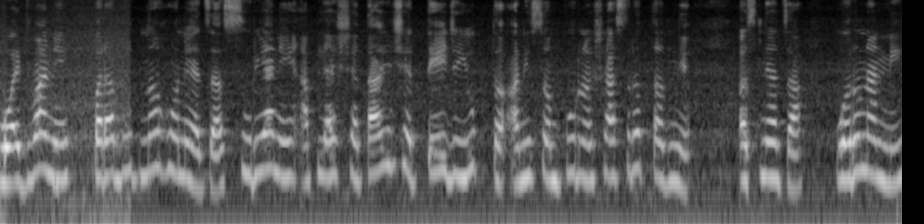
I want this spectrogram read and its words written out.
वैद्वाने पराभूत न होण्याचा सूर्याने आपल्या शतांश तेजयुक्त आणि संपूर्ण शास्त्रतज्ञ असण्याचा वरुणांनी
